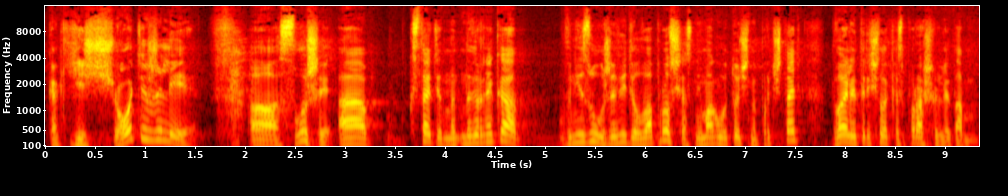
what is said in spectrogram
как еще тяжелее? А, слушай, а, кстати, наверняка внизу уже видел вопрос, сейчас не могу точно прочитать. Два или три человека спрашивали там,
